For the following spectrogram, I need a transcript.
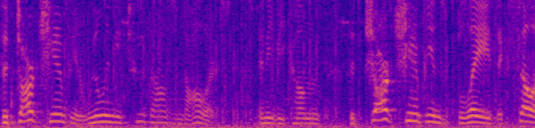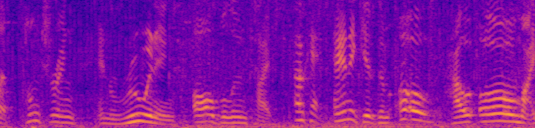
The Dark Champion, we only need $2,000. And he becomes the Dark Champion's blades excel at puncturing and ruining all balloon types. Okay. And it gives him oh how oh my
